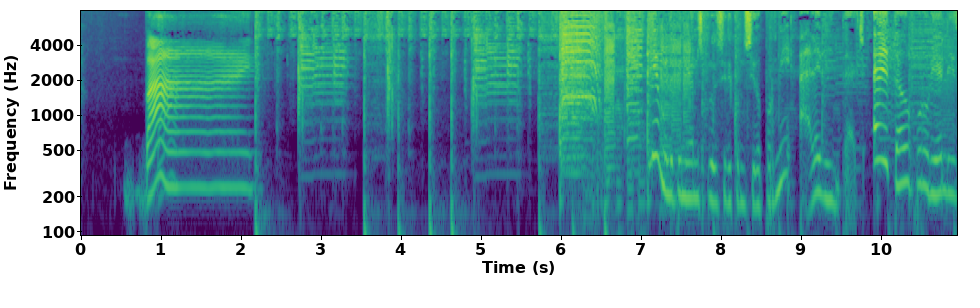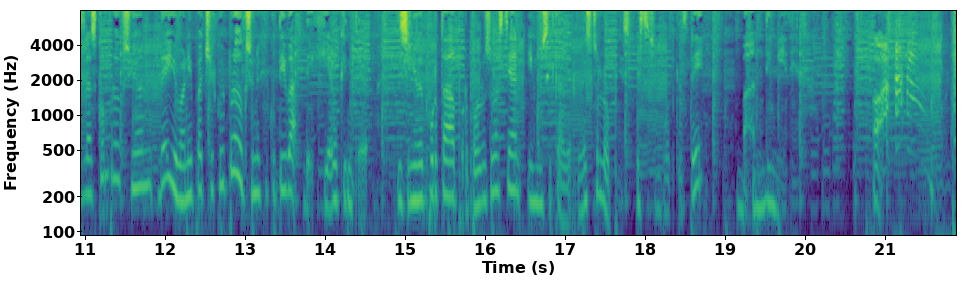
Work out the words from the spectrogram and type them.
Bye. Mi opinión es producido y conducido por mí, Ale Vintage. Editado por Uriel Islas con producción de Giovanni Pacheco y producción ejecutiva de Jero Quintero. Diseño de portada por Pablo Sebastián y música de Ernesto López. Este es un podcast de Bandy Media. ¡Ah!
